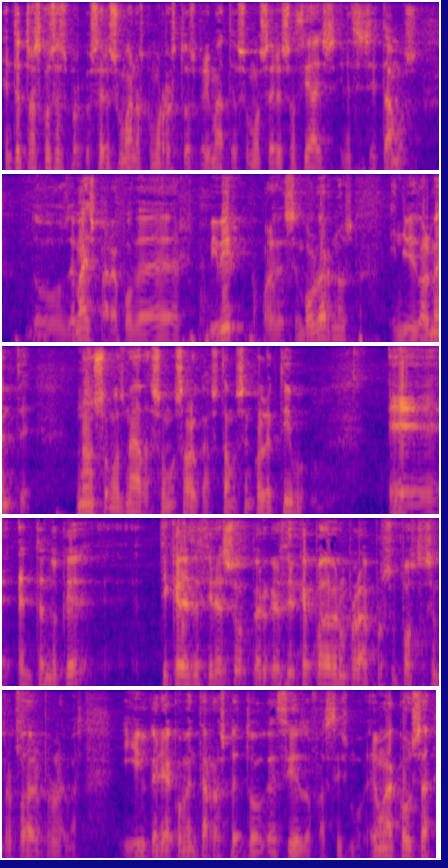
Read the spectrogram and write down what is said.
Entre outras cousas porque os seres humanos, como o resto dos primates, somos seres sociais e necesitamos dos demais para poder vivir, para poder desenvolvernos individualmente. Non somos nada, somos algo cando estamos en colectivo eh, entendo que ti queres decir eso, pero queres decir que pode haber un problema, por suposto, sempre pode haber problemas. E eu quería comentar respecto ao que decías do fascismo. É unha cousa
